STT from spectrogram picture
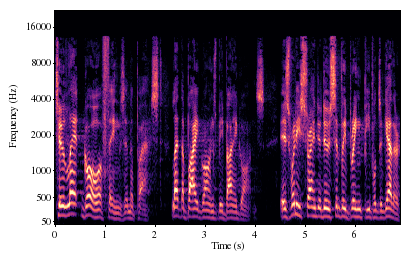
to let go of things in the past? Let the bygones be bygones. Is what he's trying to do simply bring people together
